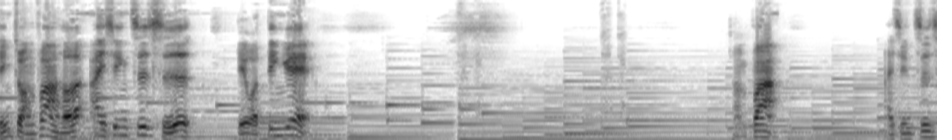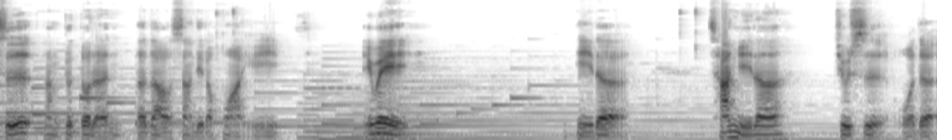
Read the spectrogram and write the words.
请转发和爱心支持，给我订阅、转发、爱心支持，让更多人得到上帝的话语。因为你的参与呢，就是我的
